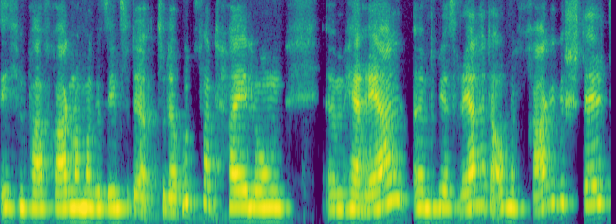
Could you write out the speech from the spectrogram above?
ich ein paar Fragen nochmal gesehen zu der, zu der Rückverteilung. Ähm, Herr Real, ähm, Tobias Real hatte auch eine Frage gestellt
